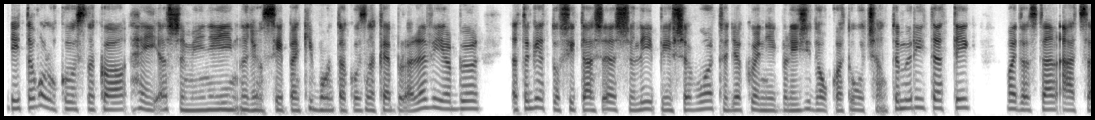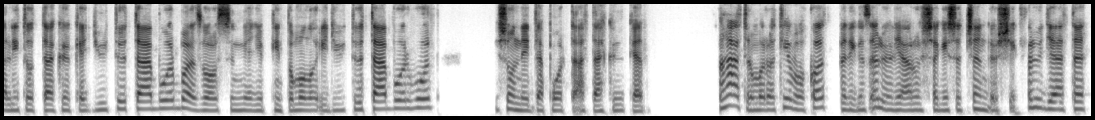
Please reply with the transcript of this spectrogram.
Itt a holokausznak a helyi eseményei nagyon szépen kibontakoznak ebből a levélből, tehát a gettósítás első lépése volt, hogy a környékbeli zsidókat ócsan tömörítették, majd aztán átszállították őket gyűjtőtáborba, ez valószínűleg egyébként a Monori gyűjtőtábor volt, és onnét deportálták őket. A hátramaradt javakat pedig az előjáróság és a csendőrség felügyelte,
